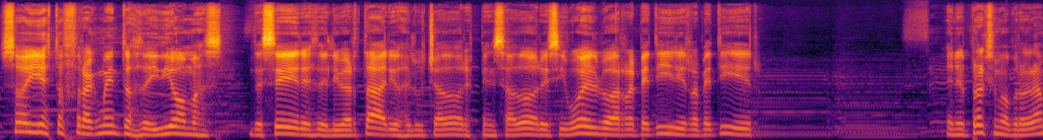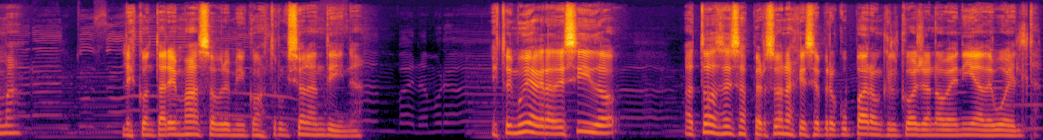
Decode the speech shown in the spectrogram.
soy estos fragmentos de idiomas, de seres, de libertarios, de luchadores, pensadores, y vuelvo a repetir y repetir. En el próximo programa les contaré más sobre mi construcción andina. Estoy muy agradecido a todas esas personas que se preocuparon que el Colla no venía de vuelta.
